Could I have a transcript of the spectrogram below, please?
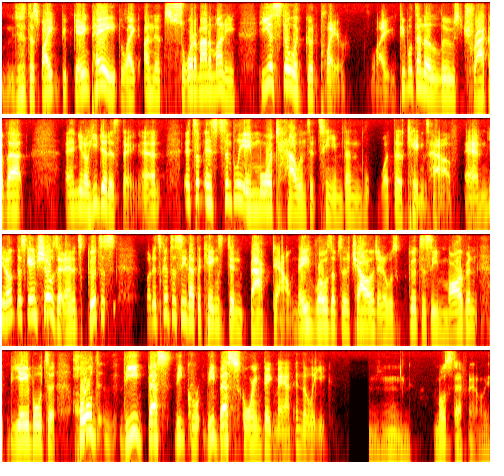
despite getting paid like an absurd amount of money, he is still a good player. Like people tend to lose track of that. And you know, he did his thing. And it's a, it's simply a more talented team than what the Kings have. And you know, this game shows it. And it's good to but it's good to see that the Kings didn't back down. They rose up to the challenge, and it was good to see Marvin be able to hold the best the the best scoring big man in the league. Mm-hmm. Most definitely.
